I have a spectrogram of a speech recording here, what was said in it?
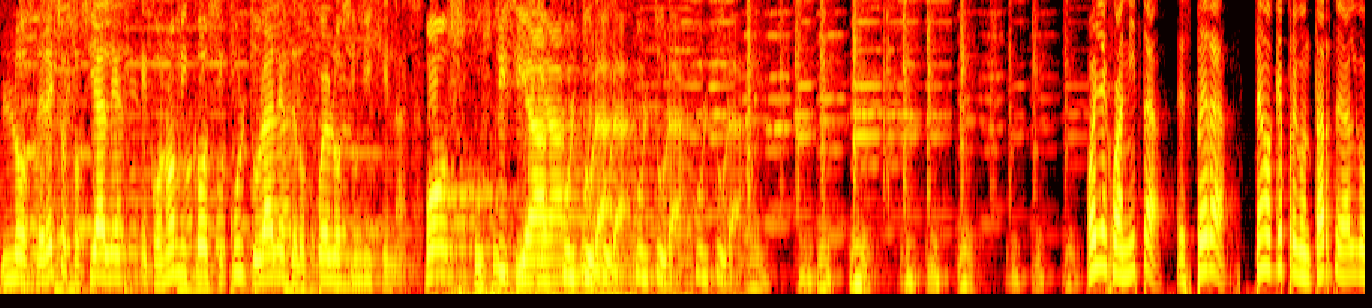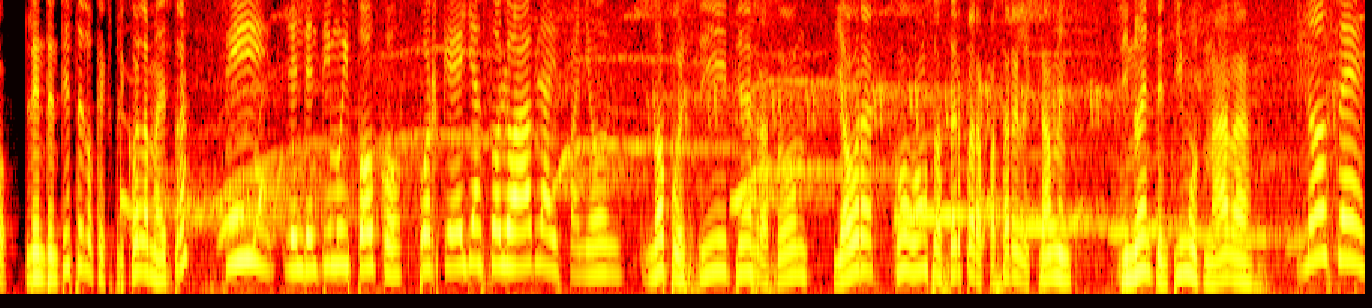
los derechos sociales, económicos y culturales de los pueblos indígenas. Voz, justicia, cultura. Cultura, cultura. Oye, Juanita, espera. Tengo que preguntarte algo. ¿Le entendiste lo que explicó la maestra? Sí, le entendí muy poco, porque ella solo habla español. No, pues sí, tienes razón. ¿Y ahora cómo vamos a hacer para pasar el examen si no entendimos nada? No sé,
